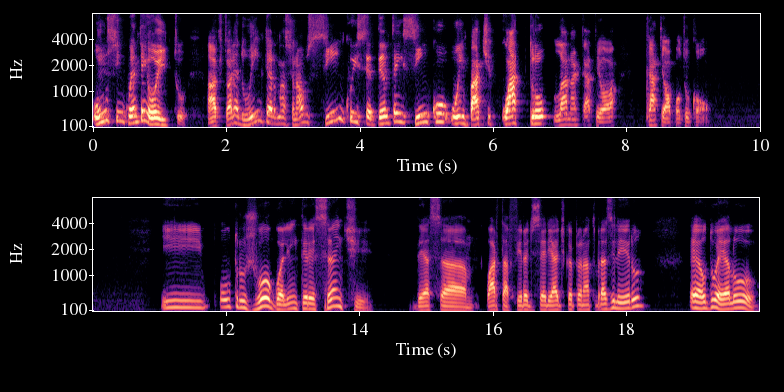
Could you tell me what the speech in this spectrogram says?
1,58. A vitória do Internacional 5,75. O empate 4 lá na KTO, KTO.com. E outro jogo ali interessante dessa quarta-feira de Série A de Campeonato Brasileiro é o duelo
